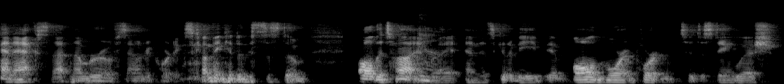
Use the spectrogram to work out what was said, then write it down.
10x that number of sound recordings coming into the system all the time, yeah. right? And it's going to be all more important to distinguish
